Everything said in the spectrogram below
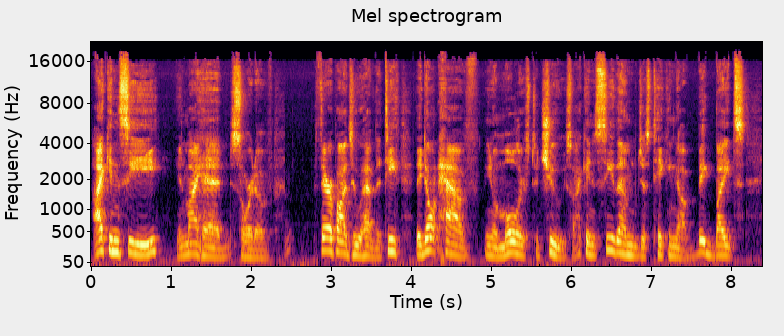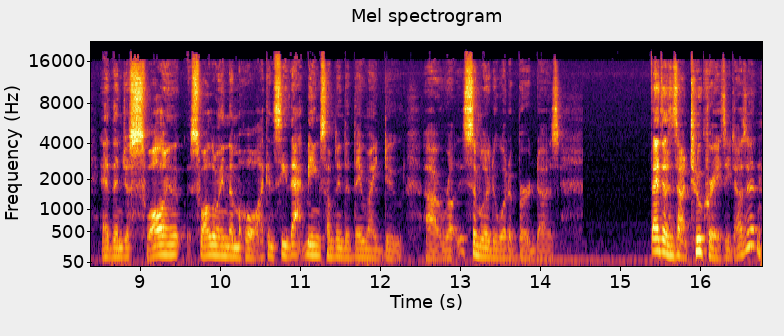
I can see in my head, sort of, theropods who have the teeth. They don't have you know molars to chew, so I can see them just taking off big bites and then just swallowing swallowing them whole. I can see that being something that they might do, uh, similar to what a bird does. That doesn't sound too crazy, does it?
